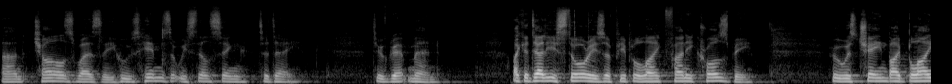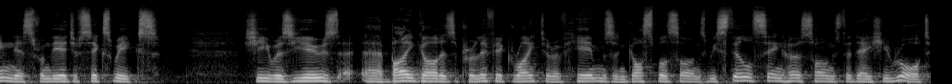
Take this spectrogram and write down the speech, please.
and Charles Wesley, whose hymns that we still sing today. Two great men. I could tell you stories of people like Fanny Crosby, who was chained by blindness from the age of six weeks. She was used uh, by God as a prolific writer of hymns and gospel songs. We still sing her songs today. She wrote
